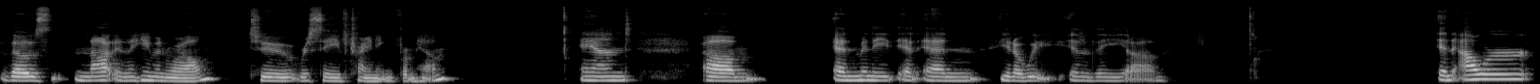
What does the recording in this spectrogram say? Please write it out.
those not in the human realm, to receive training from him, and um, and many and and you know we in the um, in our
